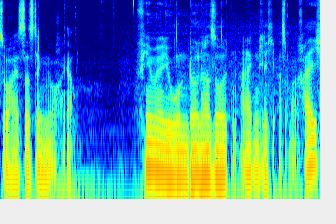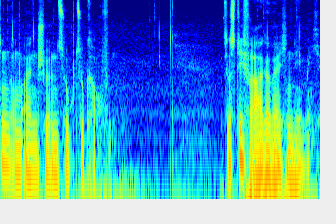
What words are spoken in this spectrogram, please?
So heißt das Ding noch, ja. 4 Millionen Dollar sollten eigentlich erstmal reichen, um einen schönen Zug zu kaufen. Jetzt ist die Frage, welchen nehme ich.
